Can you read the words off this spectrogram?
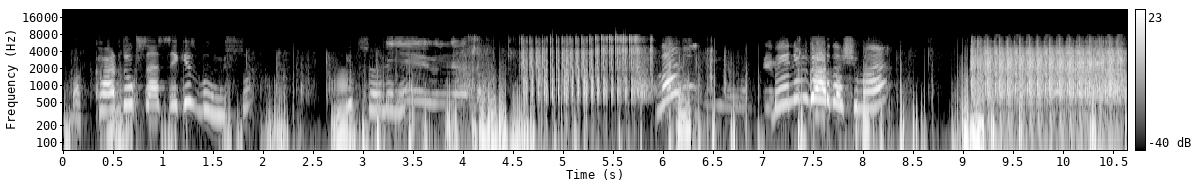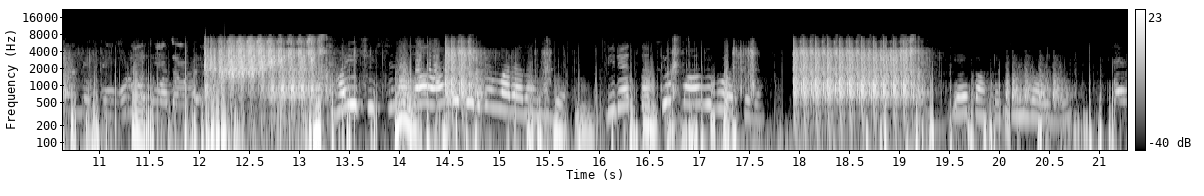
Bak kar 98 bulmuşsun. Hiç söyleme. Önlerle. Lan benim kardeşim ha. Zannettim, Vurmadım adama. Hayır çiftsin lan hangi dürbün var adam gibi. Bir red dot yok mu abi bu ortada? Gel kanka seni de alayım. Bak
